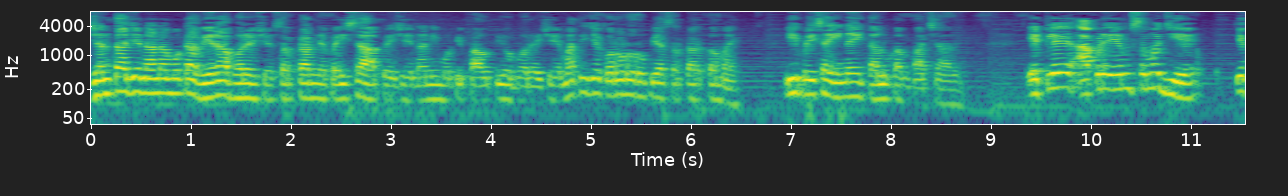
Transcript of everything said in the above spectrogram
જનતા જે નાના મોટા વેરા ભરે છે, સરકારને પૈસા આપે છે, નાની મોટી પાવતીઓ ભરે છે, એમાંથી જે કરોડો રૂપિયા સરકાર કમાય એ પૈસા ઇનાઈ તાલુકામાં પાછા આવે. એટલે આપણે એમ સમજીએ કે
